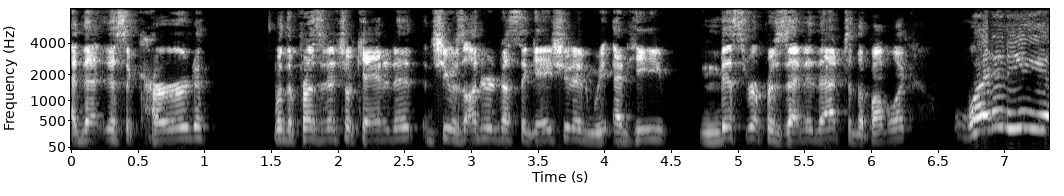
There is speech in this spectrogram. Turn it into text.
and that this occurred with the presidential candidate, and she was under investigation, and we and he misrepresented that to the public. Why didn't he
